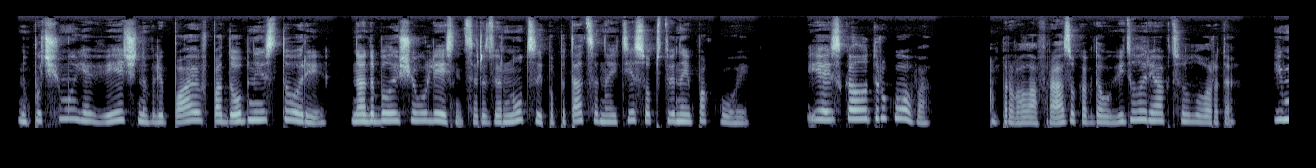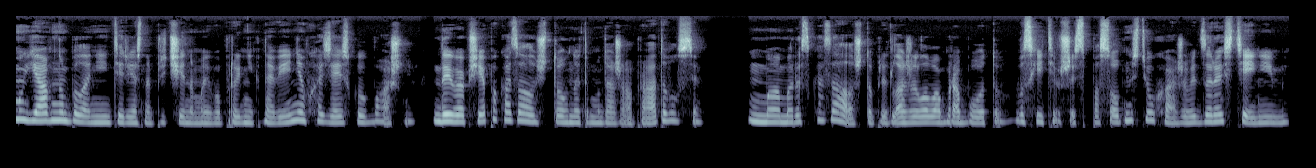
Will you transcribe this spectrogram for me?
Но почему я вечно влипаю в подобные истории? Надо было еще у лестницы развернуться и попытаться найти собственные покои. Я искала другого. Оборвала фразу, когда увидела реакцию лорда. Ему явно была неинтересна причина моего проникновения в хозяйскую башню. Да и вообще показалось, что он этому даже обрадовался. Мама рассказала, что предложила вам работу, восхитившись способностью ухаживать за растениями.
